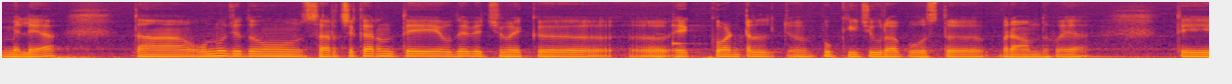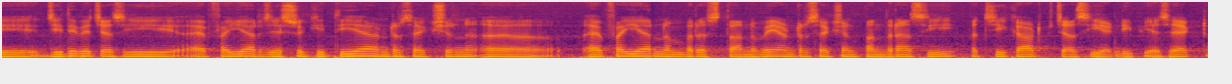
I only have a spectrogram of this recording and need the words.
ਮਿਲਿਆ। ਤਾਂ ਉਹਨੂੰ ਜਦੋਂ ਸਰਚ ਕਰਨ ਤੇ ਉਹਦੇ ਵਿੱਚੋਂ ਇੱਕ ਇੱਕ ਕੁਆਂਟਲ ਭੁੱਕੀ ਚੂਰਾ ਪੋਸਟ ਬਰਾਮਦ ਹੋਇਆ। ਤੇ ਜਿਹਦੇ ਵਿੱਚ ਅਸੀਂ ਐਫ ਆਈ ਆਰ ਰਜਿਸਟਰ ਕੀਤੀ ਹੈ under section F I R number 97 under section 15 C 256185 N D P S act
